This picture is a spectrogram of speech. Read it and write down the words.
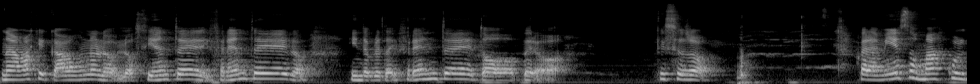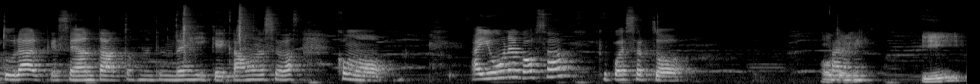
nada más que cada uno lo, lo siente diferente, lo interpreta diferente, todo, pero qué sé yo. Para mí eso es más cultural, que sean tantos, ¿me entendés? Y que cada uno se va como... Hay una cosa que puede ser todo. ok. Para mí. Y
